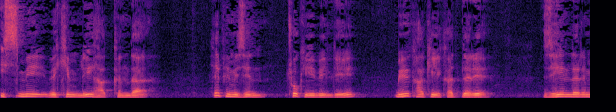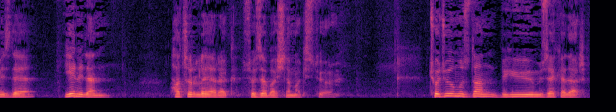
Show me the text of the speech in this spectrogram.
ismi ve kimliği hakkında hepimizin çok iyi bildiği büyük hakikatleri zihinlerimizde yeniden hatırlayarak söze başlamak istiyorum. Çocuğumuzdan büyüğümüze kadar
